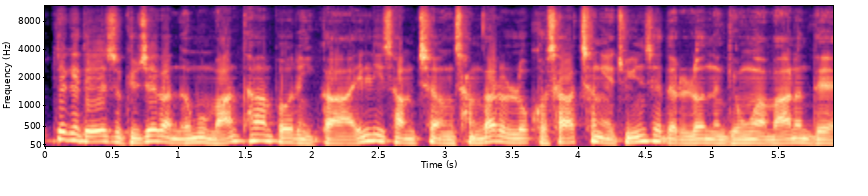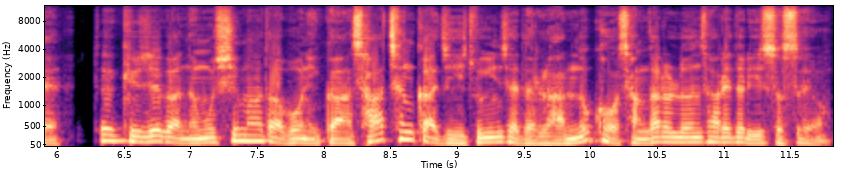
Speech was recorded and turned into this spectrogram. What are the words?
주택에 대해서 규제가 너무 많다 보니까 1, 2, 3층 상가를 놓고 4층에 주인세대를 넣는 경우가 많은데 주택 규제가 너무 심하다 보니까 4층까지 주인세대를 안 넣고 상가를 넣은 사례들이 있었어요.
